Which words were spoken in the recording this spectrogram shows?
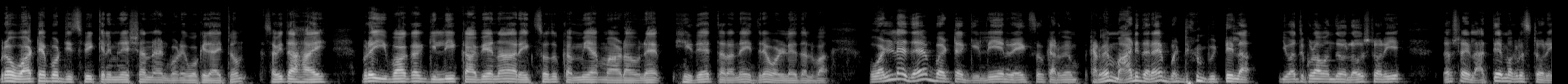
bro what about this week elimination and ಬೋಡಿ ಹೋಗಿದಾಯ್ತು ಸವಿತಾ ಹಾಯ್ ಬ್ರೋ ಇವಾಗ ಗಿಲ್ಲಿ ಕಾವ್ಯನ ರೇಗಿಸೋದು ಕಮ್ಮಿ ಮಾಡವನೆ. ಇದೇ ಥರನೇ ಇದ್ರೆ ಒಳ್ಳೇದಲ್ವಾ? ಒಳ್ಳೇದೇ, ಬಟ್ ಗಿಲ್ಲಿ ಏನು ರೇಕ್ಸ್ ಕಡಿಮೆ ಕಡಿಮೆ ಮಾಡಿದ್ದಾರೆ ಬಟ್ ಬಿಟ್ಟಿಲ್ಲ. ಇವತ್ತು ಕೂಡ ಒಂದು ಲವ್ ಸ್ಟೋರಿ ಲವ್ ಸ್ಟೋರಿ ಇಲ್ಲ, ಅತ್ತೆ ಮಗಳ ಸ್ಟೋರಿ.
